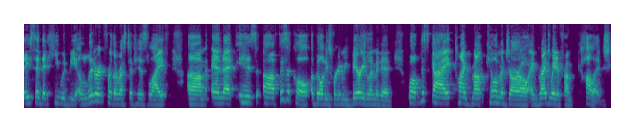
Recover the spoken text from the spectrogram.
They said that he would be illiterate for the rest of his life um, and that his uh, physical abilities were going to be very limited. Well, this guy climbed Mount Kilimanjaro and graduated from college.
